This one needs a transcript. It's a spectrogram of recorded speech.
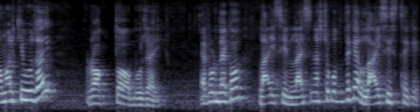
নর্মাল কি বোঝায়? রক্ত বোঝায়। এরপর দেখো লাইসিন। লাইসিন আসছে কোথা থেকে? লাইসিস থেকে।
